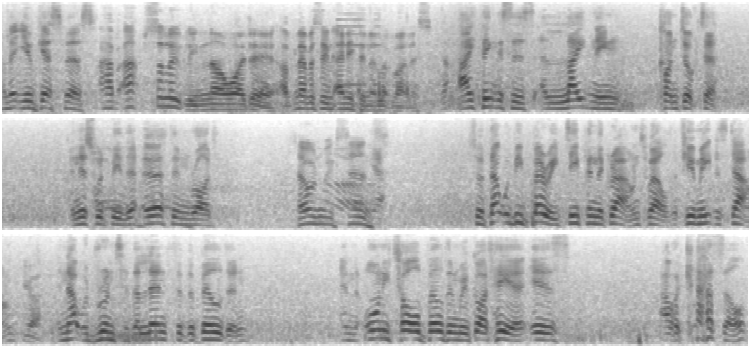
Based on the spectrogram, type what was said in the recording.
I'll let you guess first. I have absolutely no idea. I've never seen anything that looked like this. I think this is a lightning conductor, and this would be the earthen rod. That would make ah. sense. Yeah. So if that would be buried deep in the ground, well, a few meters down, Yeah. and that would run to the length of the building. And the only tall building we've got here is our castle,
